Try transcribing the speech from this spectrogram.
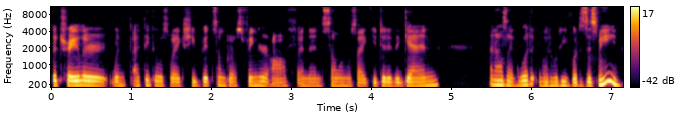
the trailer, when I think it was like she bit some girl's finger off, and then someone was like, "You did it again," and I was like, "What? What? What, do you- what does this mean?"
